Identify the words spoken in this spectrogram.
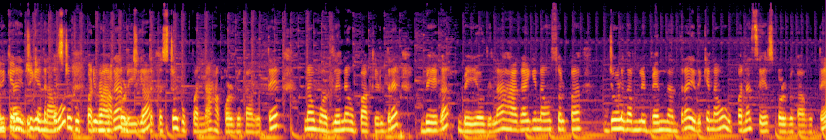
ಇದಕ್ಕೆ ರುಚಿಗೆ ತಕ್ಕಷ್ಟು ಉಪ್ಪನ್ನು ಹಾಕೊಳ್ಳಿ. ಈಗ ತಕ್ಕಷ್ಟು ಉಪ್ಪನ್ನು ಹಾಕೊಳ್ಬೇಕಾಗುತ್ತೆ. ನಾವು ಮೊದಲೇ ಉಪ್ಪು ಹಾಕಿಳಿದ್ರೆ ಬೇಗ ಬೇಯೋದಿಲ್ಲ. ಹಾಗಾಗಿ ನಾವು ಸ್ವಲ್ಪ ಜೋಳದ ಅಂಬ್ಲಿ ಬೆಂದ ನಂತರ ಇದಕ್ಕೆ ನಾವು ಉಪ್ಪನ್ನು ಸೇರಿಸ್ಕೊಳ್ಬೇಕಾಗುತ್ತೆ.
